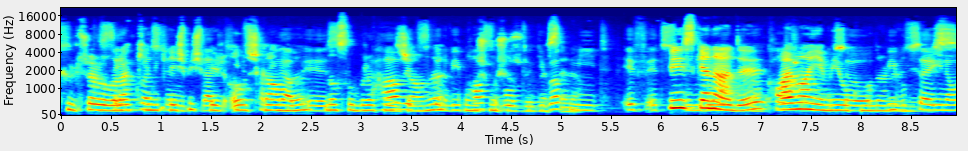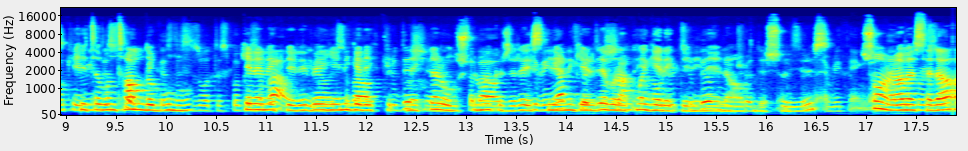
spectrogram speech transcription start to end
Kültürel olarak kemikleşmiş bir alışkanlığın nasıl bırakılacağını konuşmuşuzdur mesela. Biz genelde hayvan yemeği okumalarını öneririz. Kitabın tam da bunu, gelenekleri ve yeni gelenekler oluşturmak üzere eskilerini geride bırakma gerekliliğini ele aldığını söyleriz. Sonra mesela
